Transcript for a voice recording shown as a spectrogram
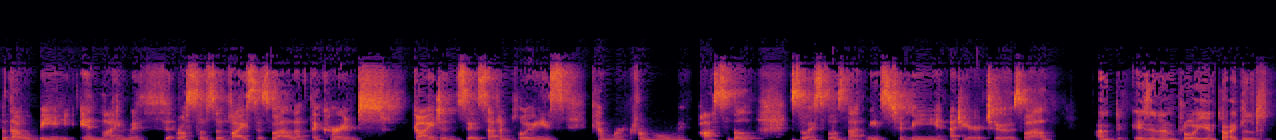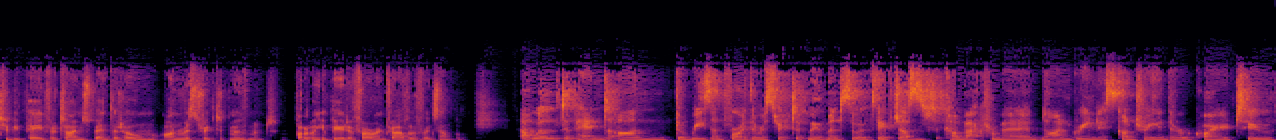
But that would be in line with russell's advice as well that the current guidance is that employees can work from home if possible. So i suppose that needs to be adhered to as well. And is an employee entitled to be paid for time spent at home on restricted movement following a period of foreign travel for example that will depend on the reason for the restrictive movement. So, if they've just mm. come back from a non green list country and they're required to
